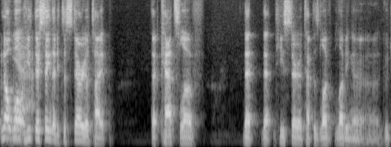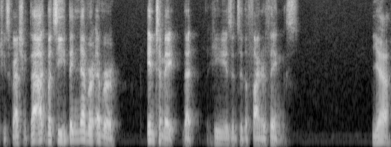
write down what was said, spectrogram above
No, well, he, they're saying that it's a stereotype that cats love. That that he's stereotyped as love loving a, a Gucci scratching. That, but see, they never ever intimate that he is into the finer things. Yeah.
